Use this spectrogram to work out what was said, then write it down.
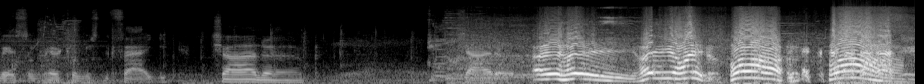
Med som her comes the fag. Shut up. Shut up. Hei, hei! Hei, hei! Ha! Ha!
